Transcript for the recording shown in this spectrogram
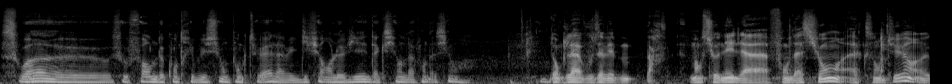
soit euh, sous forme de contributions ponctuelles avec différents leviers d'action de la fondation. Donc là, vous avez mentionné la fondation Accenture.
